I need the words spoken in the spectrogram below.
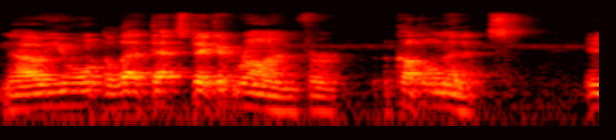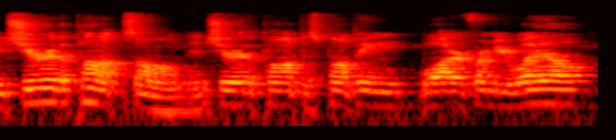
No, you want to let that spigot run for a couple minutes. Ensure the pump's on. Ensure the pump is pumping water from your well.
